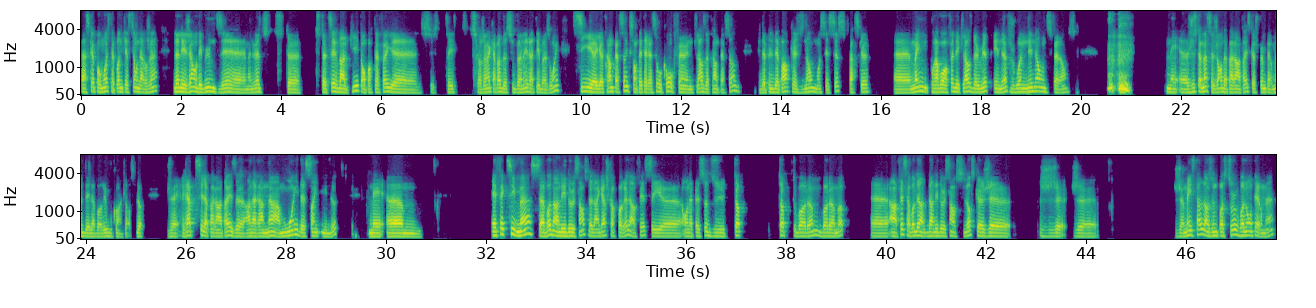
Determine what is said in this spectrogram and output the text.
Parce que pour moi, c'était pas une question d'argent. Là, les gens au début me disaient, euh, Manuel, tu, tu te, tu te tires dans le pied, ton portefeuille, euh, tu tu seras jamais capable de subvenir à tes besoins. S'il y a 30 personnes qui sont intéressées au cours, on fait une classe de 30 personnes. Puis depuis le départ, que je dis non, moi, c'est 6 parce que euh, même pour avoir fait des classes de 8 et 9, je vois une énorme différence. Mais euh, justement, c'est le genre de parenthèse que je peux me permettre d'élaborer beaucoup en classe. Là, je vais rapetisser la parenthèse euh, en la ramenant à moins de 5 minutes. Mais euh, effectivement, ça va dans les deux sens. Le langage corporel, en fait, c'est euh, on appelle ça du top, top to bottom, bottom up. En fait, ça va dans, dans les deux sens. Lorsque je, je, je, je m'installe dans une posture volontairement,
